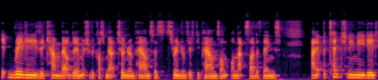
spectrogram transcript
It really needed a cam belt doing, which would have cost me about £200, so £350 on, on that side of things. And it potentially needed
